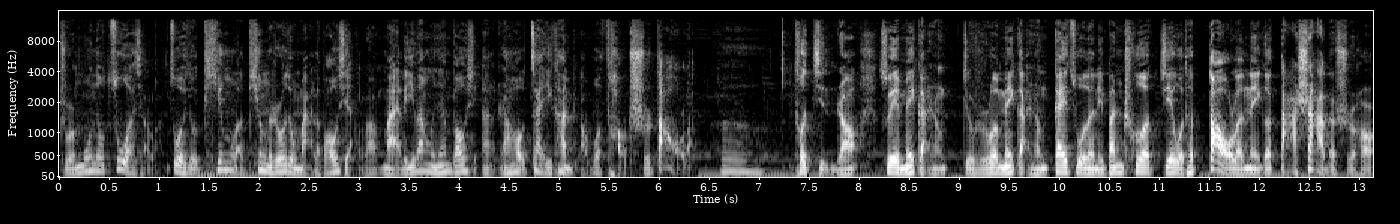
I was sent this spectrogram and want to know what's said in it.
主人公就坐下了，坐下就听了，听了之后就买了保险了，买了一万块钱保险，然后再一看表，我操，迟到了。嗯。”特紧张，所以没赶上，就是说没赶上该坐的那班车。结果他到了那个大厦的时候，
